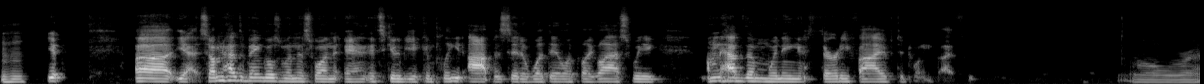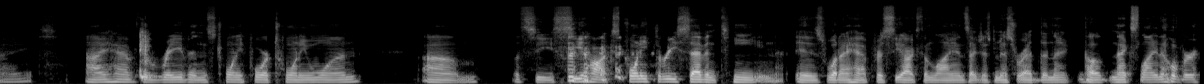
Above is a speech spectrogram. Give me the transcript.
hmm Uh, yeah, so I'm gonna have the Bengals win this one, and it's gonna be a complete opposite of what they looked like last week. I'm gonna have them winning 35 to 25. All right. I have the Ravens 24-21. Um let's see. Seahawks 23-17 is what I have for Seahawks and Lions. I just misread the ne- the next line over.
